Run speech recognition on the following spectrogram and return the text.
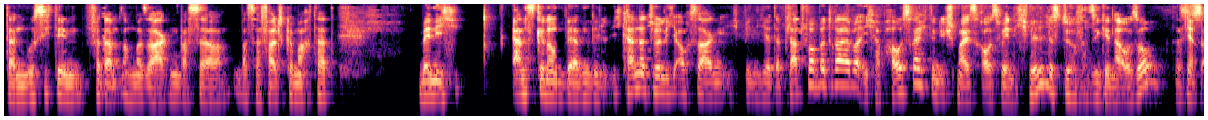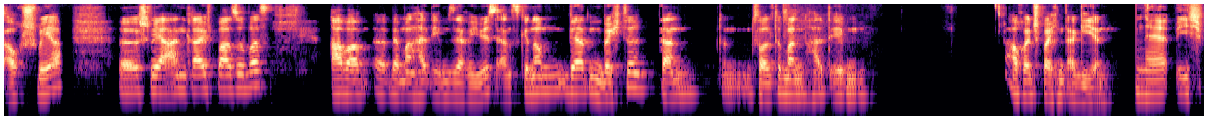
dann muss ich dem verdammt nochmal sagen, was er, was er falsch gemacht hat. Wenn ich ernst genommen werden will. Ich kann natürlich auch sagen, ich bin hier der Plattformbetreiber, ich habe Hausrecht und ich schmeiß raus, wen ich will. Das dürfen sie genauso. Das ja. ist auch schwer, äh, schwer angreifbar, sowas. Aber äh, wenn man halt eben seriös ernst genommen werden möchte, dann, dann sollte man halt eben auch entsprechend agieren. Naja, ich,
